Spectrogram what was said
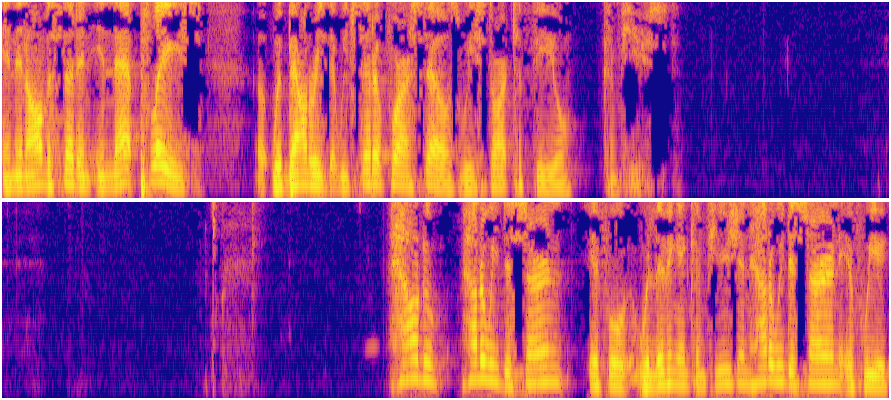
And then all of a sudden, in that place, uh, with boundaries that we've set up for ourselves, we start to feel confused. How do, how do we discern if we're, we're living in confusion? How do we discern if we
